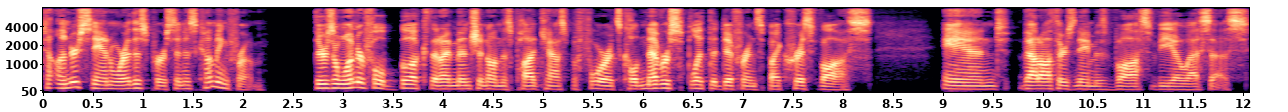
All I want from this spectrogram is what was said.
to understand where this person is coming from. There's a wonderful book that I mentioned on this podcast before. It's called Never Split the Difference by Chris Voss. And that author's name is Voss, V O S S.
